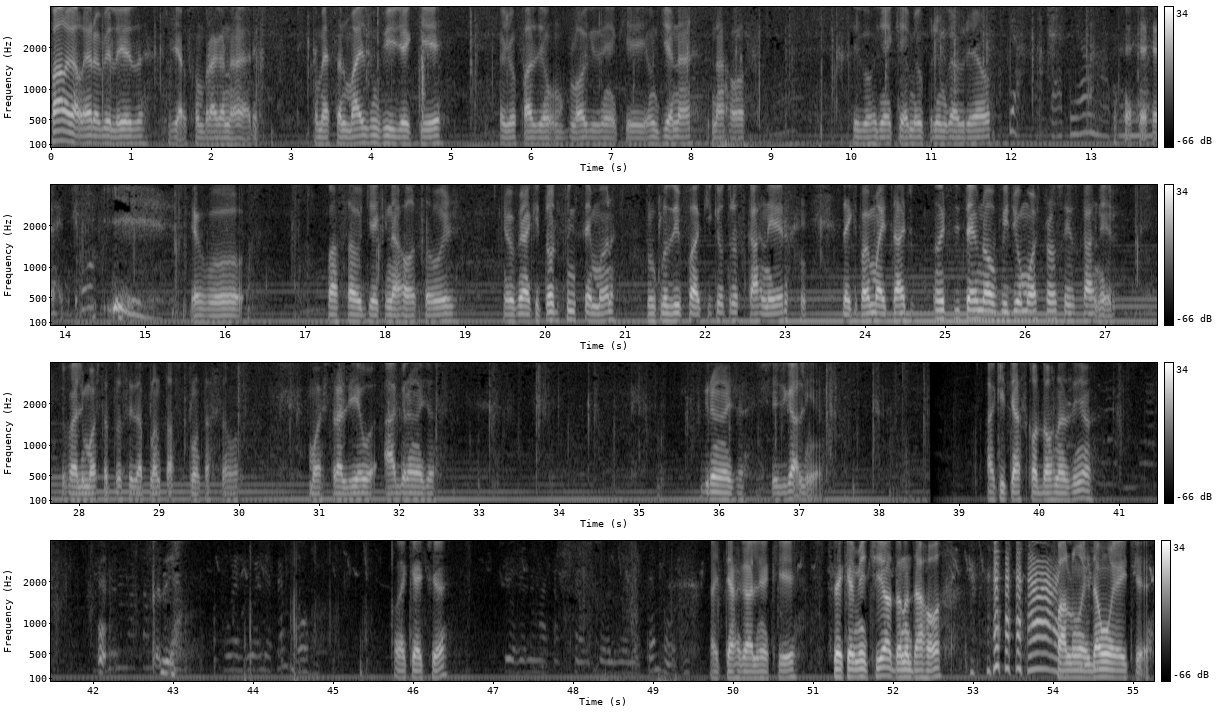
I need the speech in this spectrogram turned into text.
Fala galera, beleza? Gelson Braga na área. Começando mais um vídeo aqui. Hoje eu vou fazer um vlogzinho aqui Um dia na, na roça. Esse gordinho aqui é meu primo Gabriel. Eu vou passar o dia aqui na roça hoje. Eu venho aqui todo fim de semana. Inclusive foi aqui que eu trouxe carneiro. Daqui para mais tarde Antes de terminar o vídeo eu mostro para vocês o carneiro vai ali mostrar para vocês a plantação, plantação. Mostra ali a granja. Granja, cheia de galinha. Aqui tem as codornazinhas, Cadê? Como é que é, tia? Aí tem as galinhas aqui. Você que minha tia, a dona da roça. Fala um aí, dá um oi aí, tia.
